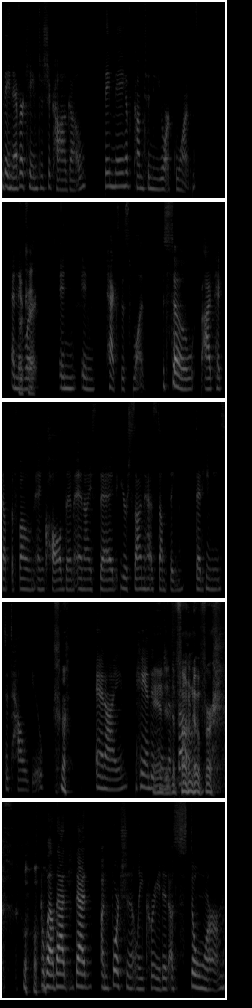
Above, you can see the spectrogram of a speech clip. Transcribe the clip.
They never came to Chicago. They may have come to New York once. And they Okay. were in in Texas once. So I picked up the phone and called them and I said, "Your son has something that he needs to tell you." and I handed, him handed the, the phone over. Oh. well, that that unfortunately created a storm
